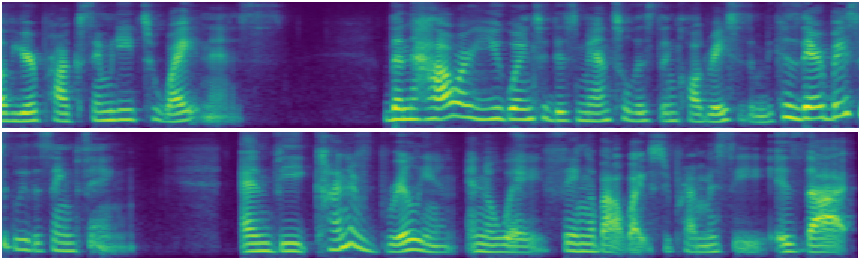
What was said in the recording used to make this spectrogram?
of your proximity to whiteness, then how are you going to dismantle this thing called racism? Because they're basically the same thing. And the kind of brilliant, in a way, thing about white supremacy is that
